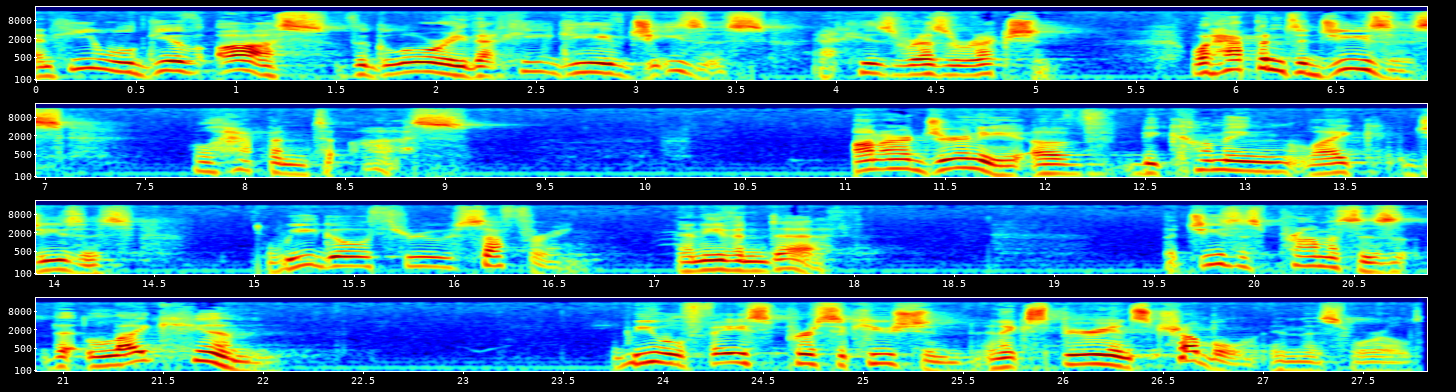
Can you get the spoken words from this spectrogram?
and he will give us the glory that he gave Jesus at his resurrection. What happened to Jesus will happen to us. On our journey of becoming like Jesus, we go through suffering and even death. But Jesus promises that, like him, we will face persecution and experience trouble in this world.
